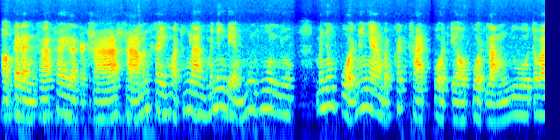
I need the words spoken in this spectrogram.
เออกระดันขาไข้หลักขาขามันไข้หอดทั้งล่างมันยังแดงหุ่นหุ่นอยู่ มันยังปวดยังยางแบบคัดขาดปวดเอวปวดหลังอยู่แต่ว่า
